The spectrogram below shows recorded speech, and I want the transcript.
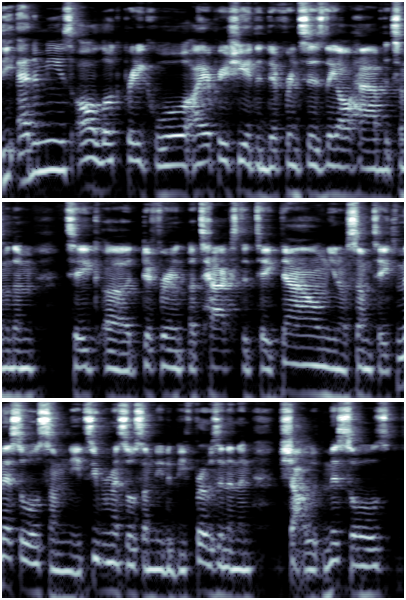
The enemies all look pretty cool. I appreciate the differences they all have. That some of them take uh, different attacks to take down. You know, some take missiles, some need super missiles, some need to be frozen and then shot with missiles.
